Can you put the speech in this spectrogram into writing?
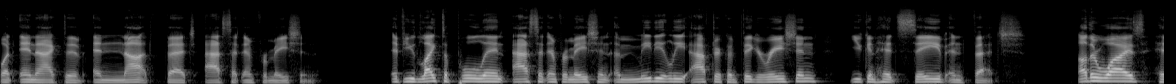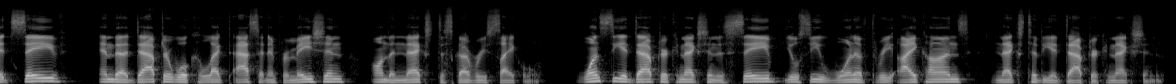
but inactive and not fetch asset information. If you'd like to pull in asset information immediately after configuration, you can hit save and fetch. Otherwise, hit save and the adapter will collect asset information on the next discovery cycle. Once the adapter connection is saved, you'll see one of three icons next to the adapter connection.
